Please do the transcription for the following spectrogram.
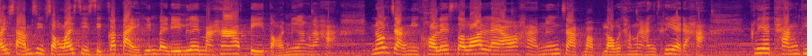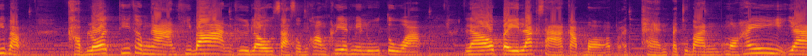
230 240 ก็ไต่ขึ้นไปเรื่อยๆ มา 5 ปีต่อเนื่องแล้วค่ะ นอกจากมีคอเลสเตอรอลแล้วค่ะ เนื่องจากแบบเราทำงานเครียดอะค่ะ เครียดทั้งที่แบบขับรถที่ทำงานที่บ้าน คือเราสะสมความเครียดไม่รู้ตัว แล้วไปรักษากับหมอแผนปัจจุบัน หมอให้ยา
